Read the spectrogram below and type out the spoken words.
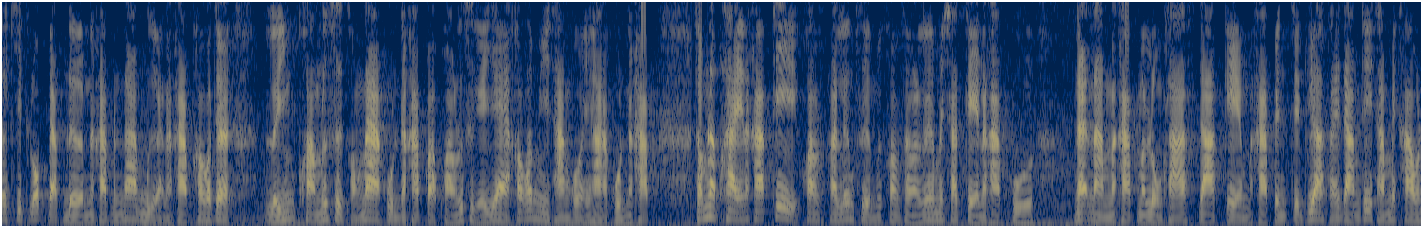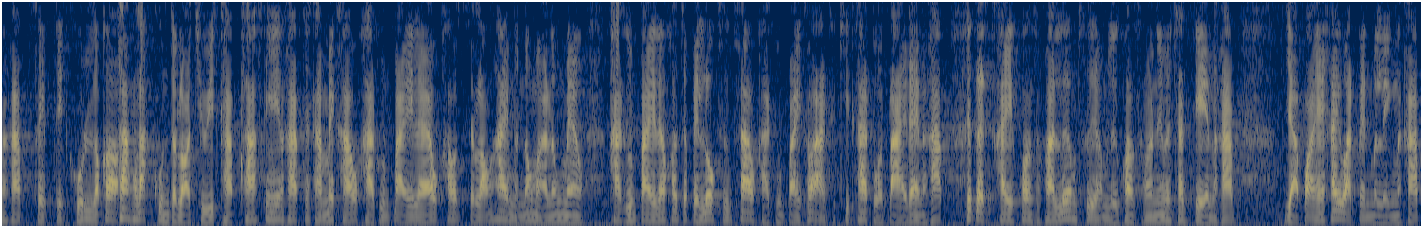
ก็คิดลบแบบเดิมนะครับ มันน่าเบื่อนะครับเขาก็จะลิงก์ความรู้สึกของหน้าคุณนะครับกับความรู้สึกแย่ๆเขาก็มีทางหวยหาคุณนะครับสำหรับใครนะครับที่ความสัมพันธ์เริ่มเสื่อมหรือความสัมพันธ์เริ่มไม่ชัดเจนนะครับครู แนะนำนะครับมาลงคลาส Dark Game นะครับเป็นจิตวิทยาสายดำที่ทำให้เขานะครับเสพติดคุณแล้วก็คลั่งรักคุณตลอดชีวิตครับคลาสนี้นะครับจะทำให้เขาขาดคุณไปแล้วเขาจะร้องไห้เหมือนน้องหมาน้องแมว ขาดคุณไปแล้วเขาจะเป็นโรคซึมเศร้าขาดคุณไปเขาอาจจะคิดฆ่าตัวตายได้นะครับถ้าเกิดใครความสัมพันธ์เริ่มเสื่อมหรือความสัมพันธ์นี้ไม่ชัดเจนนะครับอย่าปล่อยให้ไข้หวัดเป็นมะเร็งนะครับ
